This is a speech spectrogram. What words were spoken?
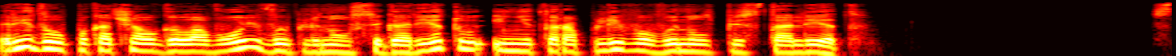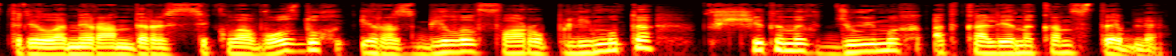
Ридл покачал головой, выплюнул сигарету и неторопливо вынул пистолет. Стрела Миранды рассекла воздух и разбила фару Плимута в считанных дюймах от колена констебля.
